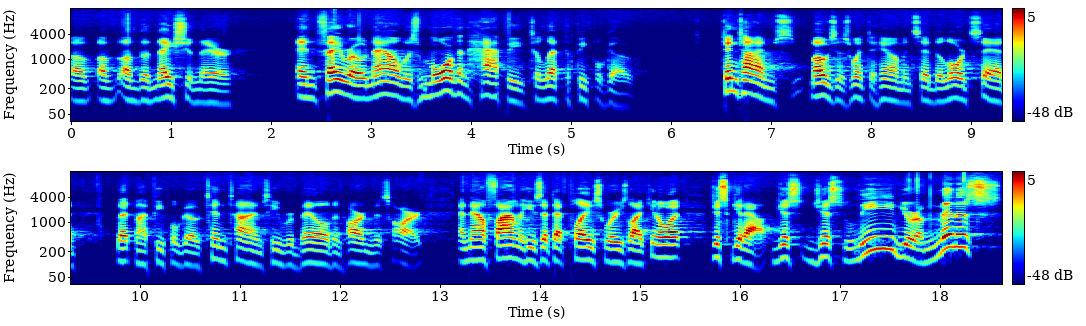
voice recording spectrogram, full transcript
of, of, of the nation there. And Pharaoh now was more than happy to let the people go. Ten times Moses went to him and said, The Lord said, Let my people go. Ten times he rebelled and hardened his heart. And now finally he's at that place where he's like, you know what? Just get out. Just, just leave. You're a menace.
